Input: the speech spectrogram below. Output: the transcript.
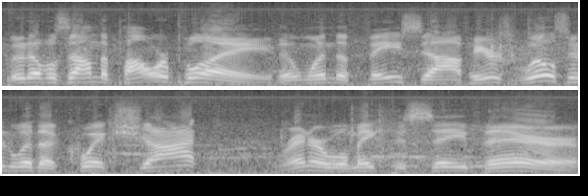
Blue Devils on the power play. They'll win the face-off. Here's Wilson with a quick shot. Renner will make the save there.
